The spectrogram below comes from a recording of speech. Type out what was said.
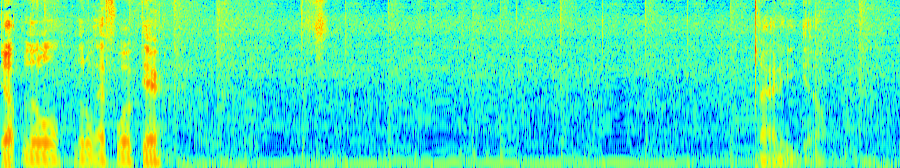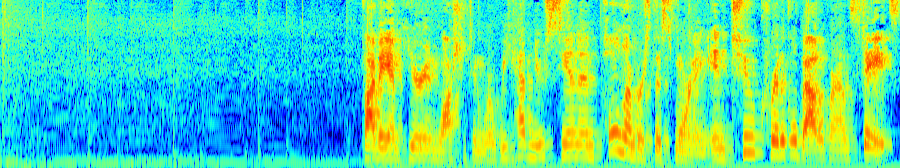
Yep, little little F woke there. All right, here you go. 5 a.m. here in Washington, where we have new CNN poll numbers this morning in two critical battleground states.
